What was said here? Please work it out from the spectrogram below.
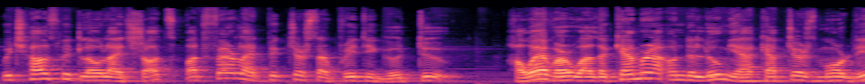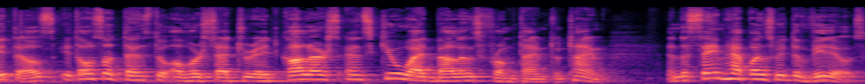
which helps with low light shots, but fair light pictures are pretty good too. However, while the camera on the Lumia captures more details, it also tends to oversaturate colors and skew white balance from time to time. And the same happens with the videos.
